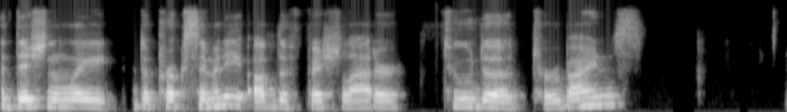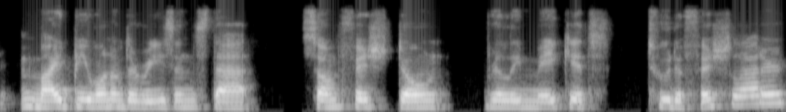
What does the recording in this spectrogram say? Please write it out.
additionally, the proximity of the fish ladder to the turbines might be one of the reasons that some fish don't really make it to the fish ladder.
